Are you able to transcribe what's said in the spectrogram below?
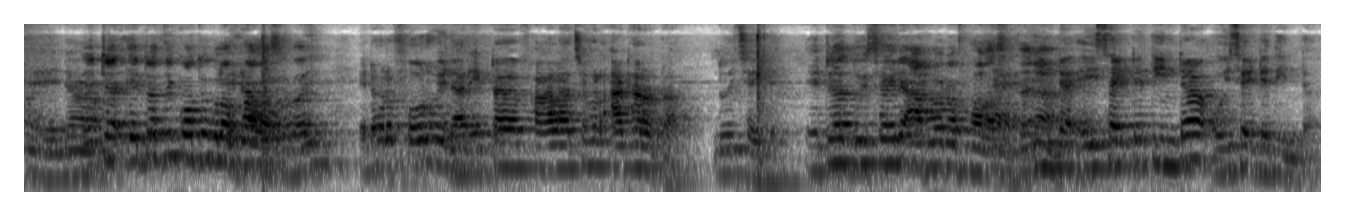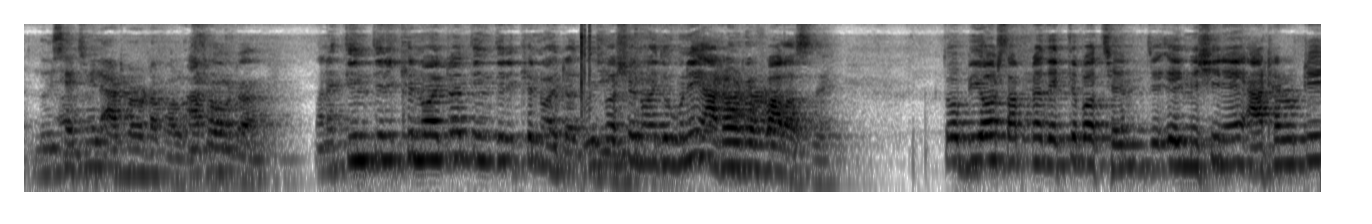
হ্যাঁ, এটা এটা এটাতে কতগুলো ফাল আছে ভাই? এটা হলো ফোর হুইলার একটা ফাল আছে হলো আঠারোটা দুই সাইডে এটা দুই সাইডে আঠারোটা ফাল আছে তাই না? এই সাইডে তিনটা ওই সাইডে তিনটা দুই সাইড মিলে আঠারোটা ফাল আছে। আঠারোটা। মানে তিন তিরিক্ষে নয়টা তিন তিরিক্ষে নয়টা। দুই। পাশে নয় দুগুণে আঠারোটা ফাল আছে। তো বিয়ার্স আপনারা দেখতে পাচ্ছেন যে এই মেশিনে আঠারোটি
